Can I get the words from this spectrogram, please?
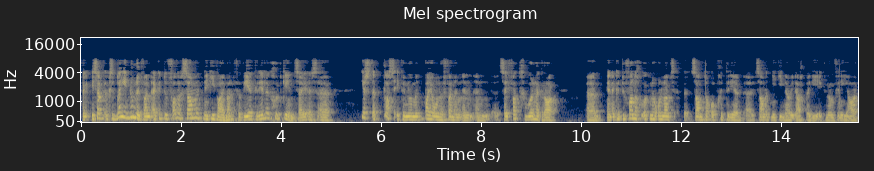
ek ek ek is bly jy noem dit want ek het toevallig saam met Netjie Weimer vir wie ek redelik goed ken. Sy is 'n uh, eerste klas ekonom met baie ondervinding in in sy vat gewoonlik raak. Ehm um, en ek het toevallig ook nou onlangs uh, saam te opgetree uh, saam met Netjie nou die dag by die ekonom van die jaar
